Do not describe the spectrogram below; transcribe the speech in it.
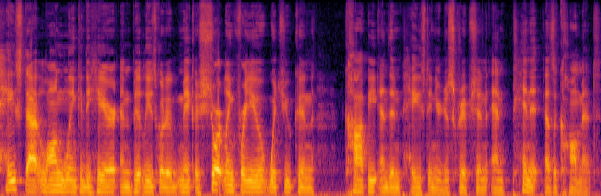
paste that long link into here, and Bitly is going to make a short link for you, which you can copy and then paste in your description and pin it as a comment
